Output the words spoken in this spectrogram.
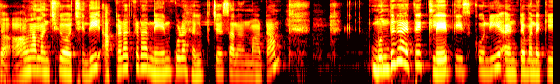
చాలా మంచిగా వచ్చింది. అక్కడక్కడ నేను కూడా హెల్ప్ చేశాను అనమాట ముందుగా అయితే క్లే తీసుకొని అంటే మనకి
